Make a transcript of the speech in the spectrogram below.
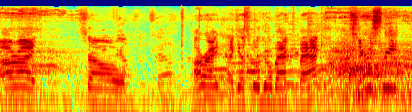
All right. So, all right. I guess we'll go back to back. Seriously?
